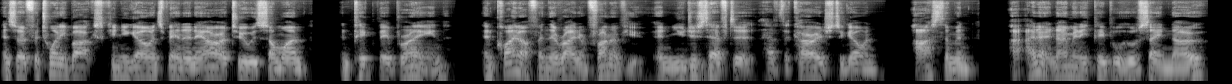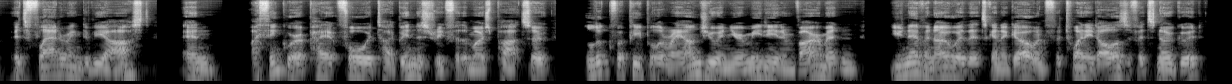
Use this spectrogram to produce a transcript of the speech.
And so for 20 bucks, can you go and spend an hour or two with someone and pick their brain? And quite often they're right in front of you. And you just have to have the courage to go and ask them. And I, don't know many people who will say no. It's flattering to be asked. And I think we're a pay it forward type industry for the most part. So look for people around you in your immediate environment and you never know where that's going to go. And for $20, if it's no good, it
